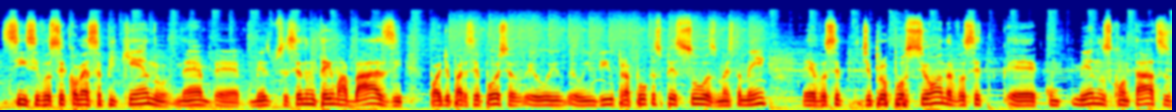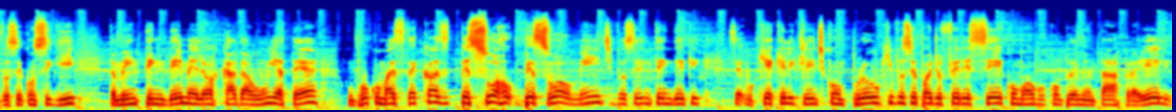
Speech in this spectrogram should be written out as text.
Sim, se você começa pequeno, né, é, mesmo se você não tem uma base, pode parecer, poxa, eu, eu envio para poucas pessoas, mas também é, você te proporciona, você é, com menos contatos, você conseguir também entender melhor cada um e até um pouco mais, até quase pessoal, pessoalmente, você entender que, o que aquele cliente comprou, o que você pode oferecer como algo complementar para ele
